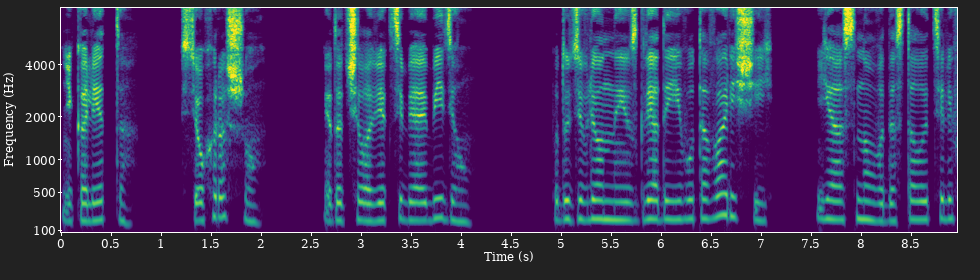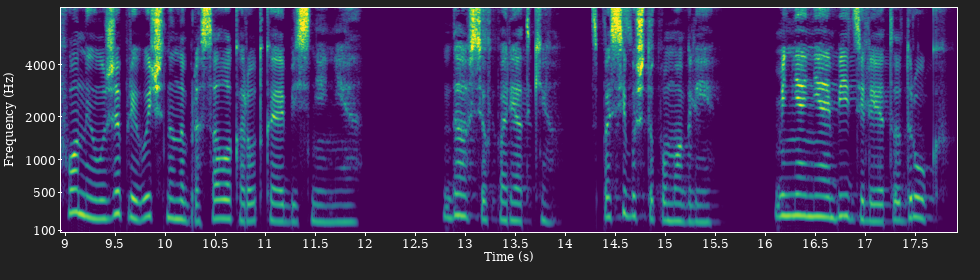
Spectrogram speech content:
«Николетта, все хорошо. Этот человек тебя обидел. Под удивленные взгляды его товарищей я снова достала телефон и уже привычно набросала короткое объяснение. «Да, все в порядке. Спасибо, что помогли. Меня не обидели, это друг.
